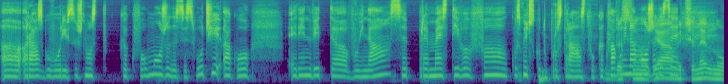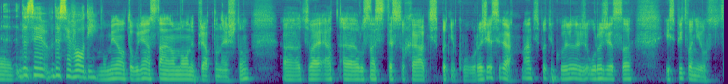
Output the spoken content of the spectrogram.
а, разговори. Всъщност какво може да се случи, ако един вид а, война се премести в а, космическото пространство. Каква да война може да се, че не, но, да, се, да се води? Но миналата година стана едно много неприятно нещо. А, това е, руснаците тестваха антиспътниково оръжие. Сега, антиспътниково оръжие са изпитвани от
